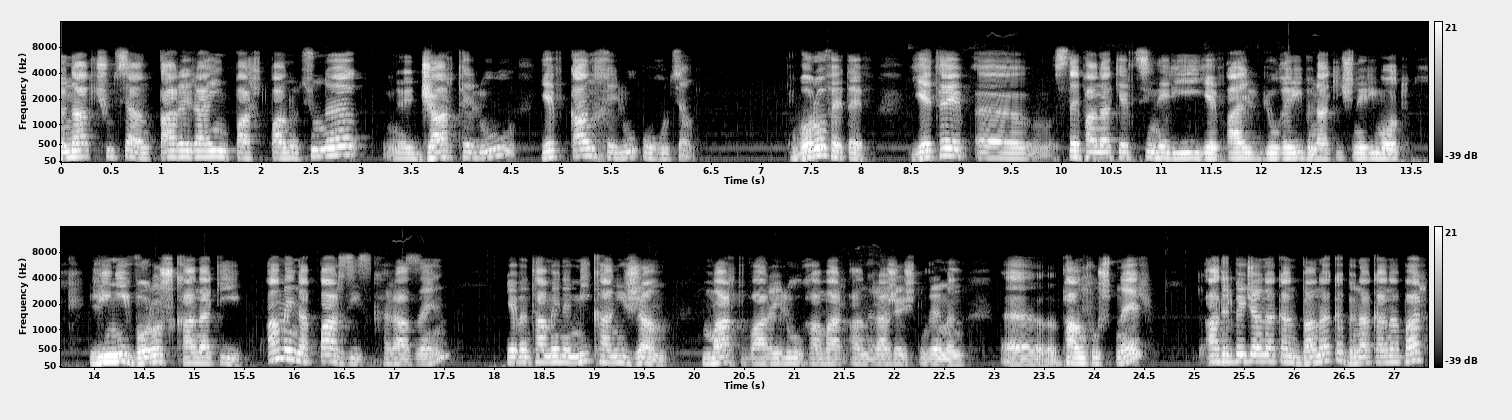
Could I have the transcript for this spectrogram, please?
բնակչության տարերային պաշտպանությունը ջարդելու եւ կանխելու ուղղությամբ որովհետեւ եթե Ստեփանակերտցիների եւ այլ գյուղերի բնակիչների մոտ լինի որոշ քանակի ամենապարզիսկ հրազեն եւ ընդամենը մի քանի ժամ մարդ վարելու համար անհրաժեշտ ուրեմն փամփուշտներ ադրբեջանական բանակը բնականաբար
